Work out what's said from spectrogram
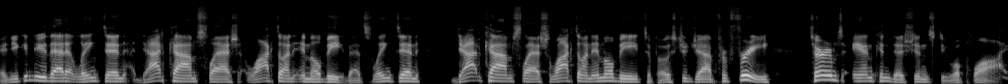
And you can do that at LinkedIn.com slash locked on MLB. That's LinkedIn.com slash locked on MLB to post your job for free. Terms and conditions do apply.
